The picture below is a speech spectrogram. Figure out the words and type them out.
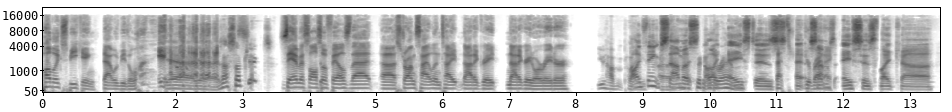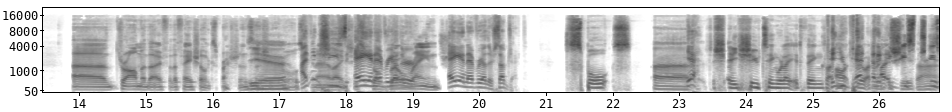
Public speaking, that would be the one. yeah. yeah, yeah. Is that subject? Samus also fails that. Uh, strong silent type, not a great, not a great orator. You haven't played. I think uh, Samus Liquid like Other M. aces. That's- uh, Samus aces like uh uh drama though for the facial expressions. that she Yeah. pulls, I you think know, she's like, A in every other- range. A in every other subject. Sports. Uh, Yeah. sh- any shooting related things like Can you get I don't an- know if you she's do she's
